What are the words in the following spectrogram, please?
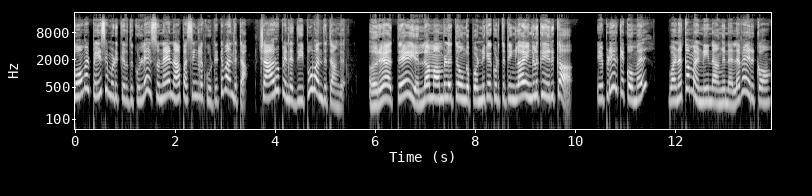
கோமல் பேசி முடிக்கிறதுக்குள்ள சுனேனா பசங்கள கூட்டிட்டு வந்துட்டா. சாரு பின்ன தீபு வந்துட்டாங்க. அரே அத்தே எல்லா மாம்பழத்தும் உங்க பொண்ணுக்கே கொடுத்துட்டீங்களா? எங்களுக்கு இருக்கா? எப்படி இருக்க கோமல்? வணக்கம் அண்ணி நாங்க நல்லவே இருக்கோம்.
